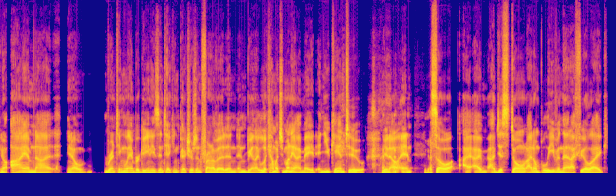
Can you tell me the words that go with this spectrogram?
you know, I am not, you know, renting Lamborghinis and taking pictures in front of it and, and being like, look how much money I made and you can too, you know? And yeah. so I, I, I just don't, I don't believe in that. I feel like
